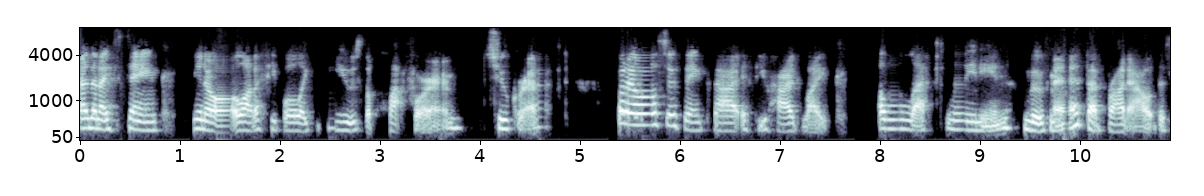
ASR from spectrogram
And then I think, you know, a lot of people like use the platform to grift. But I also think that if you had like a left leaning movement that brought out the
